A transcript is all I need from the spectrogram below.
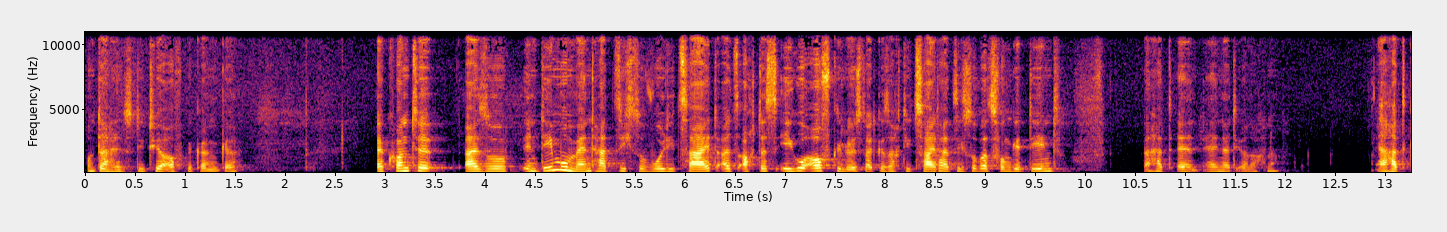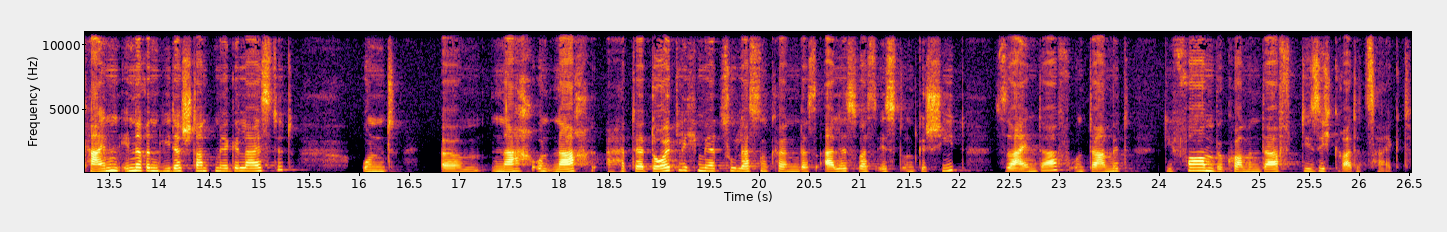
Und da ist die Tür aufgegangen. Gell? Er konnte, also in dem Moment hat sich sowohl die Zeit als auch das Ego aufgelöst. Er hat gesagt, die Zeit hat sich sowas von gedehnt. Hat, erinnert ihr noch, ne? Er hat keinen inneren Widerstand mehr geleistet und ähm, nach und nach hat er deutlich mehr zulassen können, dass alles, was ist und geschieht, sein darf und damit die Form bekommen darf, die sich gerade zeigt.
